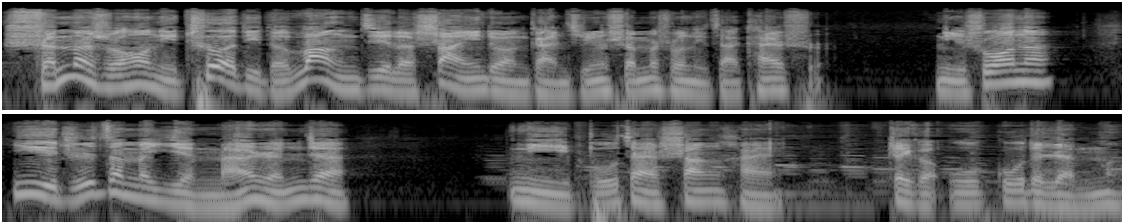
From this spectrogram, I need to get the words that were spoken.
什么时候你彻底的忘记了上一段感情？什么时候你再开始？你说呢？一直这么隐瞒人家。你不再伤害这个无辜的人吗？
